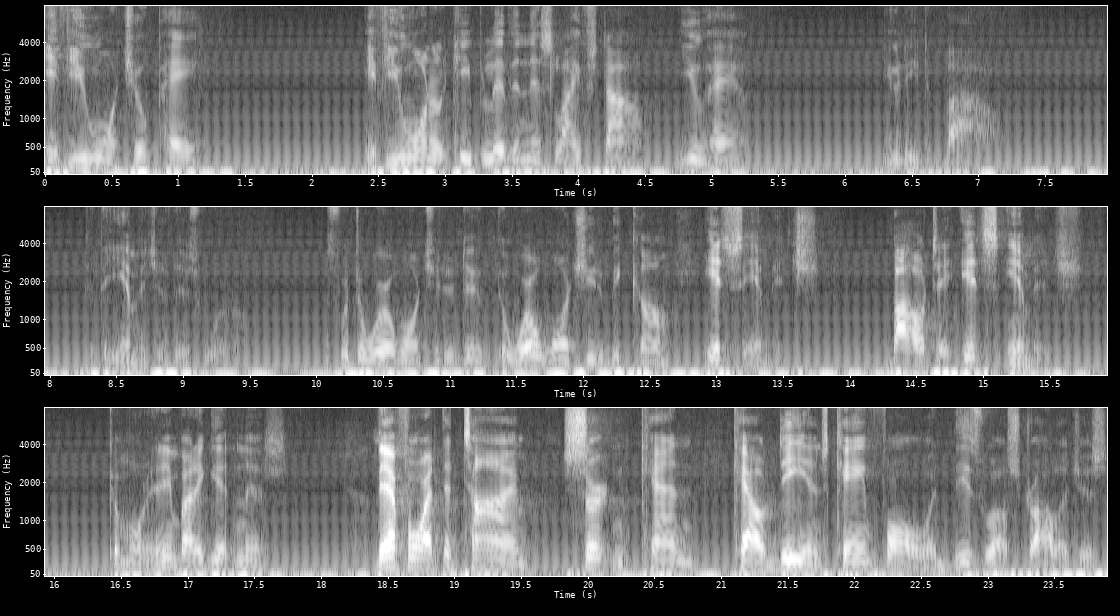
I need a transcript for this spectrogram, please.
if you want your pay, if you want to keep living this lifestyle you have, you need to bow to the image of this world. What the world wants you to do. The world wants you to become its image, bow to its image. Come on, anybody getting this? Therefore, at the time, certain can, Chaldeans came forward, these were astrologers,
